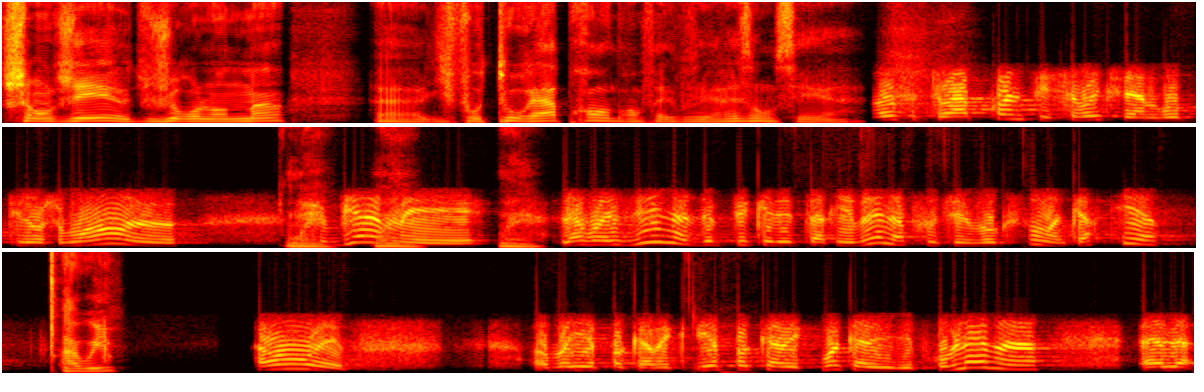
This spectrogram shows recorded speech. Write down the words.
changer du jour au lendemain euh, il faut tout réapprendre, en fait. Vous avez raison. C'est. Euh, Puis c'est vrai que c'est un beau petit logement. Euh, c'est bien, mais la voisine, depuis qu'elle est arrivée, elle a foutu le boxon dans le quartier. Ah oui? Ah ouais. Oh bah, il n'y a pas qu'avec, a pas qu'avec moi qu'elle a eu des problèmes. Hein. Elle,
